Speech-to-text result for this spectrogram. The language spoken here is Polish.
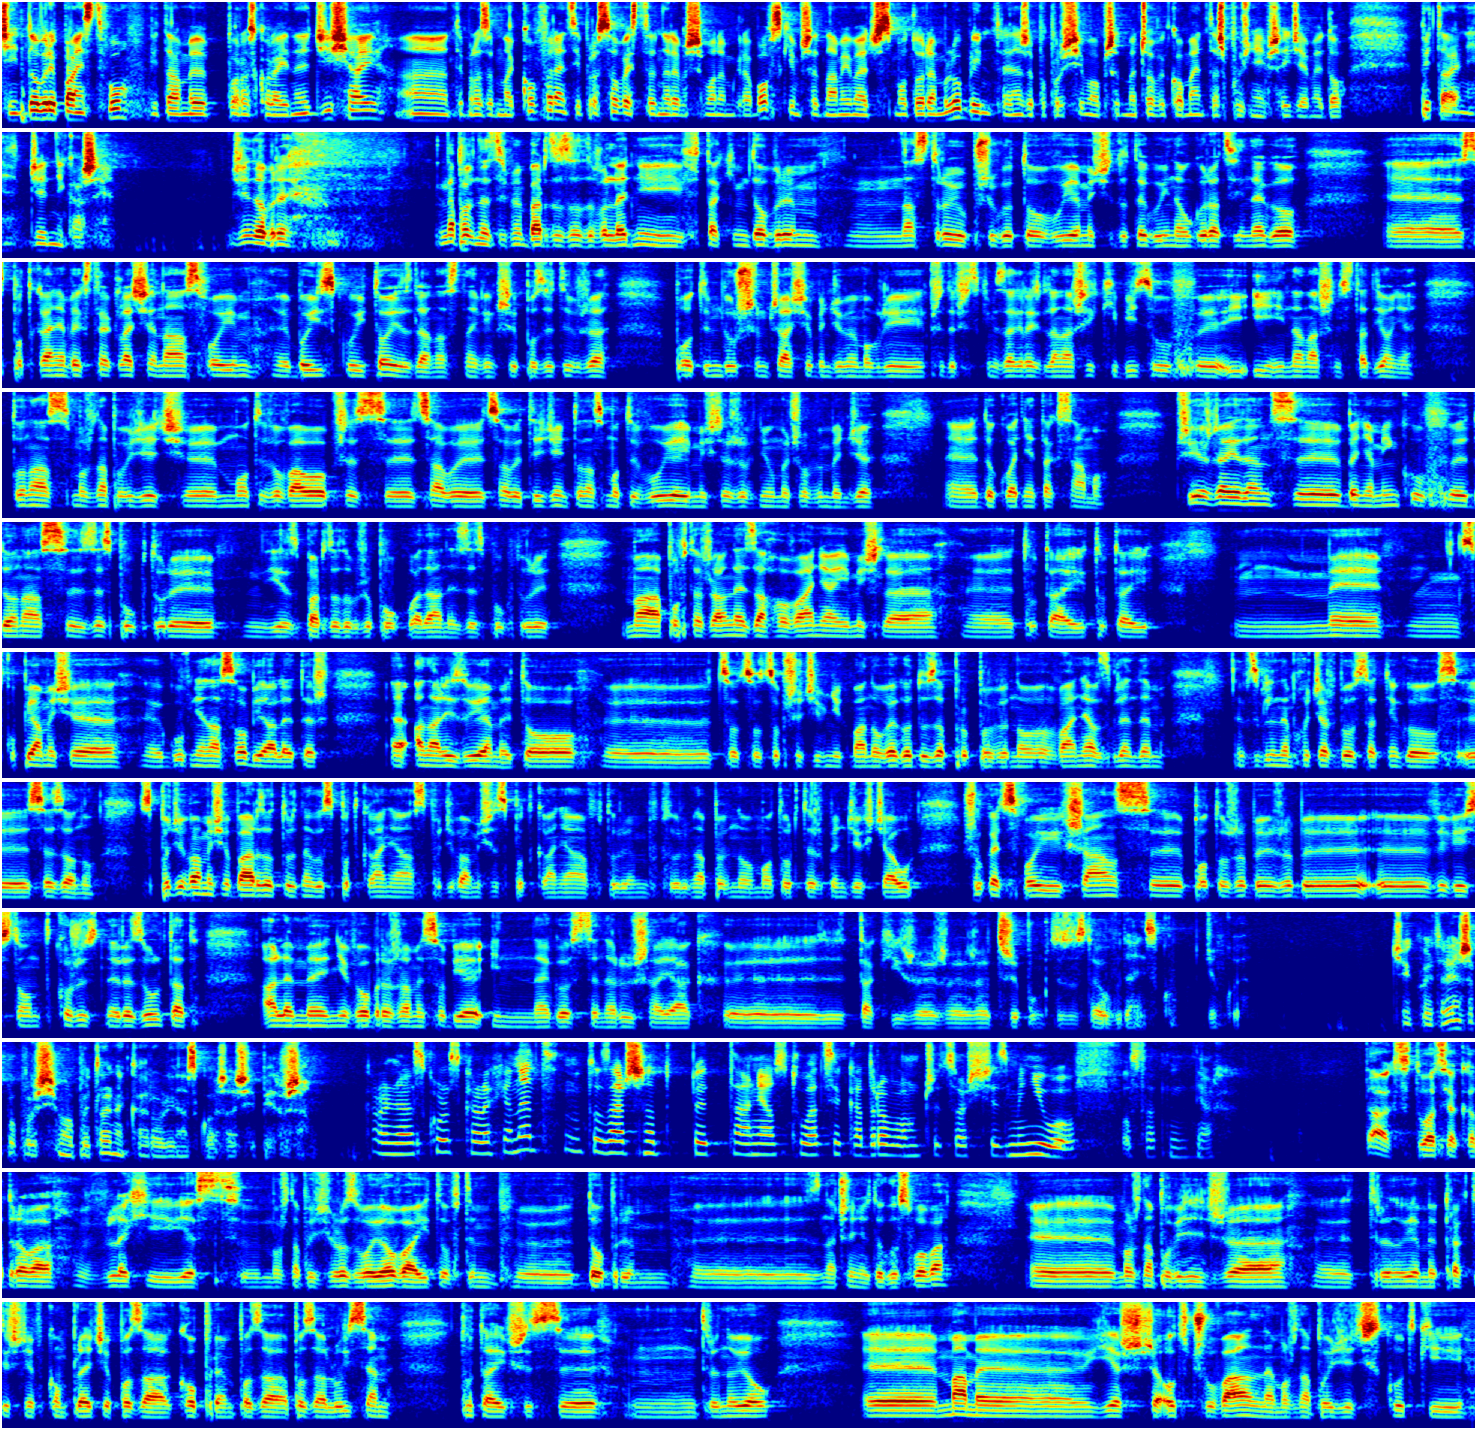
Dzień dobry Państwu, witamy po raz kolejny dzisiaj, e, tym razem na konferencji prasowej z trenerem Szymonem Grabowskim. Przed nami mecz z Motorem Lublin. Trenerze poprosimy o przedmeczowy komentarz, później przejdziemy do pytań dziennikarzy. Dzień dobry. Na pewno jesteśmy bardzo zadowoleni i w takim dobrym mm, nastroju przygotowujemy się do tego inauguracyjnego spotkania w Ekstraklasie na swoim e, boisku i to jest dla nas największy pozytyw, że po tym dłuższym czasie będziemy mogli przede wszystkim zagrać dla naszych kibiców e, i, i na naszym stadionie. To nas, można powiedzieć, e, motywowało przez e, cały, cały tydzień, to nas motywuje i myślę, że w dniu meczowym będzie e, dokładnie tak samo. Przyjeżdża jeden z e, Beniaminków e, do nas, e, zespół, który jest bardzo dobrze poukładany, zespół, który ma powtarzalne zachowania i myślę e, tutaj, tutaj my mm, skupiamy się e, głównie na sobie, ale też e, analizujemy to, e, co, co, co przeciwnik ma nowego do zaproponowania względem, względem chociażby ostatniego sezonu. Spodziewamy się bardzo trudnego spotkania, spodziewamy się spotkania, w którym, w którym na pewno motor też będzie chciał szukać swoich szans po to, żeby, żeby wywieźć stąd korzystny rezultat, ale my nie wyobrażamy sobie innego scenariusza jak taki, że, że, że trzy punkty zostały w Gdańsku. Dziękuję. Dziękuję trenerze, poprosimy o pytanie. Karolina zgłasza się pierwsza. Karolina Skulska, Lechianet. No to zacznę od pytania o sytuację kadrową. Czy coś się zmieniło w ostatnich dniach? Tak, sytuacja kadrowa w Lechii jest, można powiedzieć, rozwojowa i to w tym y, dobrym y, znaczeniu tego słowa. Y, Można powiedzieć, że trenujemy praktycznie w komplecie poza Koprem, poza, poza Luisem. Tutaj wszyscy mm, trenują. Y, Mamy jeszcze odczuwalne, można powiedzieć, skutki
